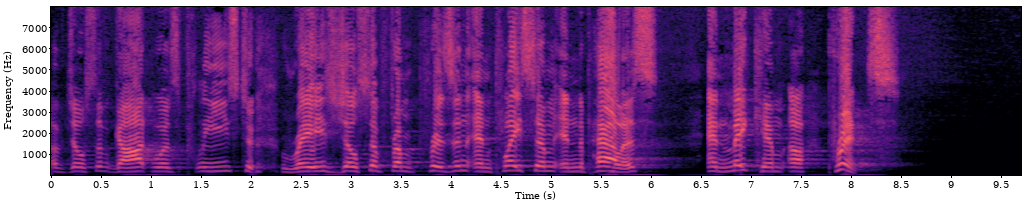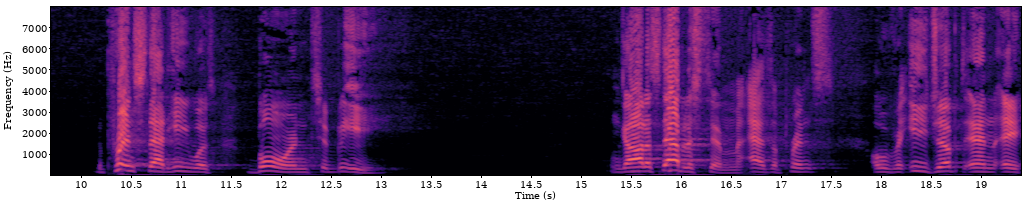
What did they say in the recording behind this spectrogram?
of Joseph, God was pleased to raise Joseph from prison and place him in the palace and make him a prince. The prince that he was born to be. God established him as a prince over Egypt and a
